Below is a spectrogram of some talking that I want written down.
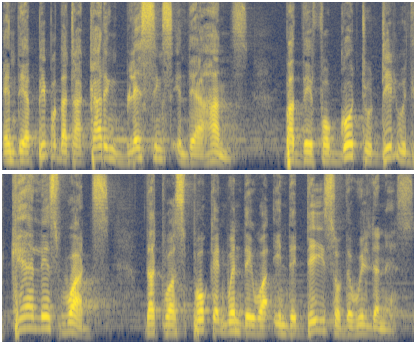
And there are people that are carrying blessings in their hands, but they forgot to deal with careless words that were spoken when they were in the days of the wilderness.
